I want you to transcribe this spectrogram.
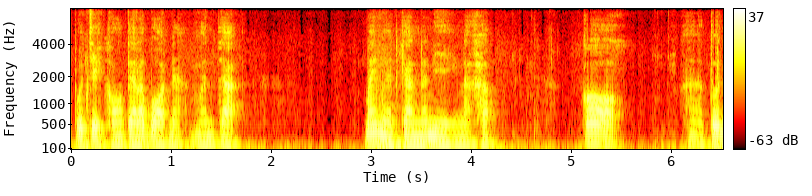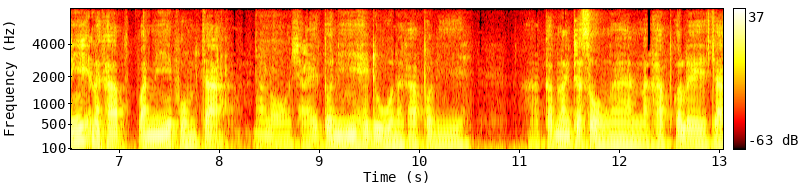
โปรเจกต์ของแต่ละบอร์ดเนี่ยมันจะไม่เหมือนกันนั่นเองนะครับ ก็ตัวนี้นะครับวันนี้ผมจะมาลองใช้ตัวนี้ให้ดูนะครับ พอดีกำลังจะส่งงานนะครับ ก็เลยจะ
